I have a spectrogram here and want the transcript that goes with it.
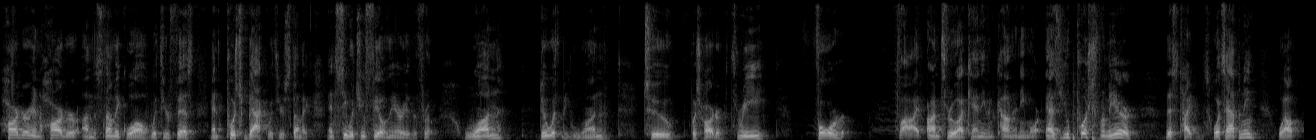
harder and harder on the stomach wall with your fist and push back with your stomach and see what you feel in the area of the throat. One, do with me. One, two, push harder. Three, four, five. I'm through. I can't even count anymore. As you push from here, this tightens. What's happening? Well,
